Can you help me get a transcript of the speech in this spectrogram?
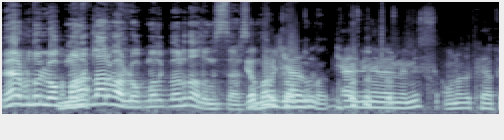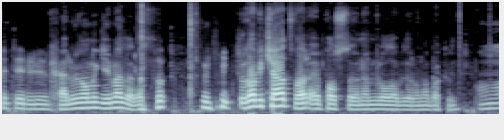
Beyler burada lokmalıklar var. Lokmalıkları da alın istersen. Yok mu Bunları Kelvin, ben. Kelvin'e vermemiz ona da kıyafet veriliyor. Kelvin onu giymez herhalde. Şurada bir kağıt var. E-posta önemli olabilir ona bakın. Ana,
